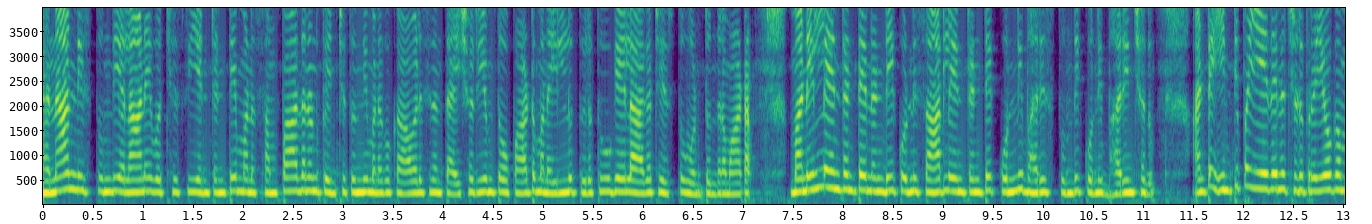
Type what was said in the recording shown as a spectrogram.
ధనాన్ని ఇస్తుంది. అలానే వచ్చేసి ఏంటంటే మన సంపాదనను పెంచుతుంది మనకు కావలసినంత ఐశ్వర్యంతో పాటు మన ఇల్లు తులతూగేలాగా చేస్తూ ఉంటుందన్నమాట. మన ఇల్లు ఏంటంటేనండి కొన్నిసార్లు ఏంటంటే కొన్ని భరిస్తుంది కొన్ని భరించదు. అంటే ఇంటిపై ఏదైనా చెడు ప్రయోగం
